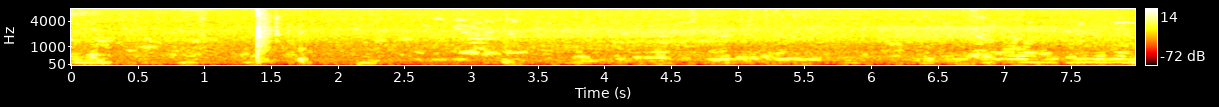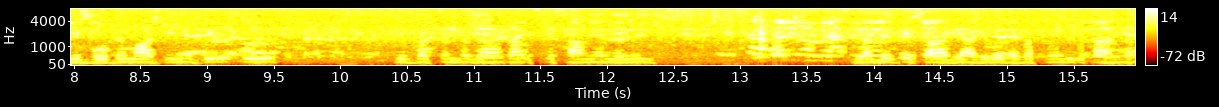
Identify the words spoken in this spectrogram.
चीज़ें ये बॉर्डर मार्केट में बिल्कुल ये बर्तन बाज़ार था इसके सामने नहीं। मस्जिद के साथ आगे वो बर्तनों की दुकान है।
